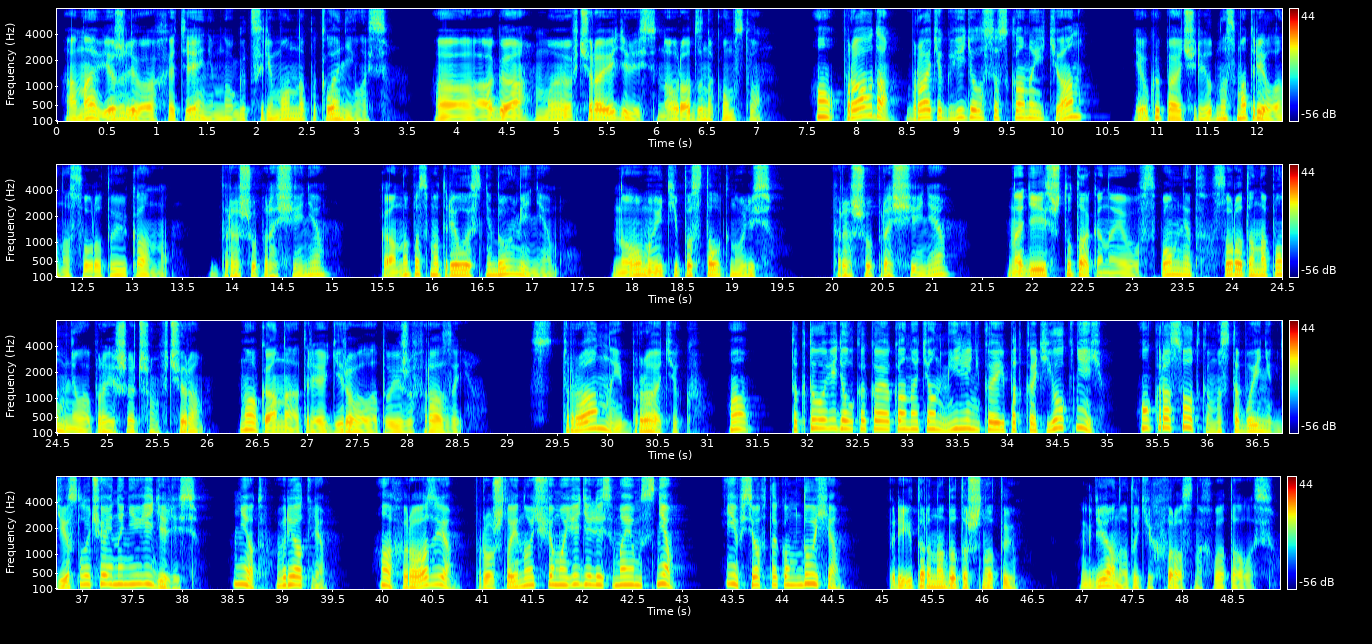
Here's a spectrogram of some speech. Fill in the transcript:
Она вежливо, хотя и немного церемонно поклонилась. «А, ага, мы вчера виделись, но рад знакомству». «О, правда? Братик виделся с Каной Тян?» Юка поочередно смотрела на Сороту и Канну. «Прошу прощения». Канна посмотрела с недоумением. «Но мы типа столкнулись». «Прошу прощения». Надеясь, что так она его вспомнит, Сорота напомнила о происшедшем вчера. Но Канна отреагировала той же фразой. «Странный братик. А, так ты увидел, какая Канатян миленькая и подкатил к ней? О, красотка, мы с тобой нигде случайно не виделись?» «Нет, вряд ли». «Ах, разве? Прошлой ночью мы виделись в моем сне. И все в таком духе». Приторно до тошноты. Где она таких фраз нахваталась?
